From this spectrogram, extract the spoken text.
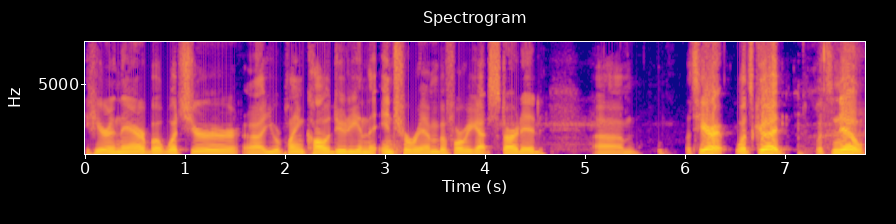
here and there, but what's your uh you were playing Call of Duty in the interim before we got started. Um let's hear it. What's good? What's new?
